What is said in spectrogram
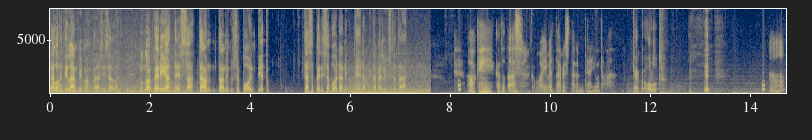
täällä on heti lämpimämpää sisällä. Mutta noin periaatteessa, tää on, tää on niinku se pointti, että tässä pelissä voidaan niinku tehdä mitä velystetään. Okei, katsotaas. Onko mä inventaarissa täällä mitään juotavaa? Käykö olut? Mhm.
